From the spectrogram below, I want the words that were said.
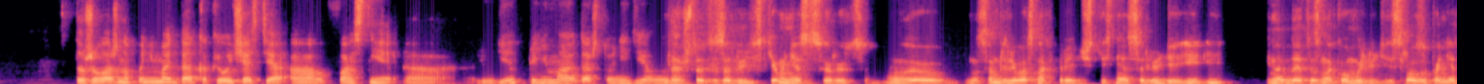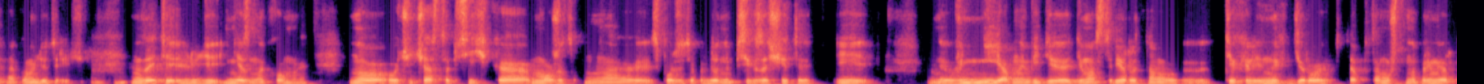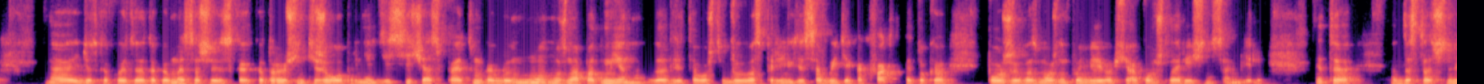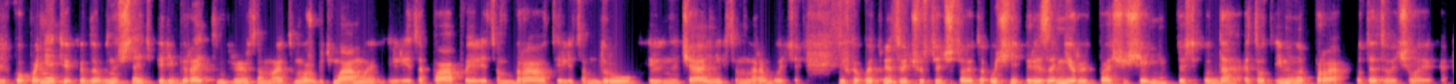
тоже важно понимать, да, какое участие а, во сне а, люди принимают, да, что они делают. Да, что это за люди, с кем они ассоциируются? Ну, э, на самом деле во снах периодически снятся люди, и, и иногда это знакомые люди, и сразу понятно, о ком идет речь. Иногда эти люди незнакомые, но очень часто психика может использовать определенные психзащиты и в неявном виде демонстрировать нам э, тех или иных героев. Да, потому что, например, Э, идет какой-то такой месседж, который очень тяжело принять здесь сейчас, поэтому как бы ну, нужна подмена да, для того, чтобы вы восприняли события как факт, и только позже, возможно, поняли вообще, о ком шла речь на самом деле. Это достаточно легко понять, когда вы начинаете перебирать, например, там, это может быть мама, или это папа, или там брат, или там друг, или начальник там на работе. И в какой-то момент вы чувствуете, что это очень резонирует по ощущениям. То есть вот да, это вот именно про вот этого человека.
